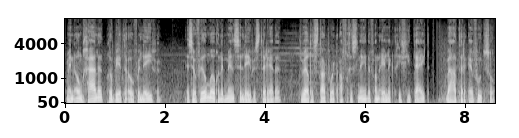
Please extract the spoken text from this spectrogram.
Mijn oom Khaled probeert te overleven en zoveel mogelijk mensenlevens te redden, terwijl de stad wordt afgesneden van elektriciteit, water en voedsel.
